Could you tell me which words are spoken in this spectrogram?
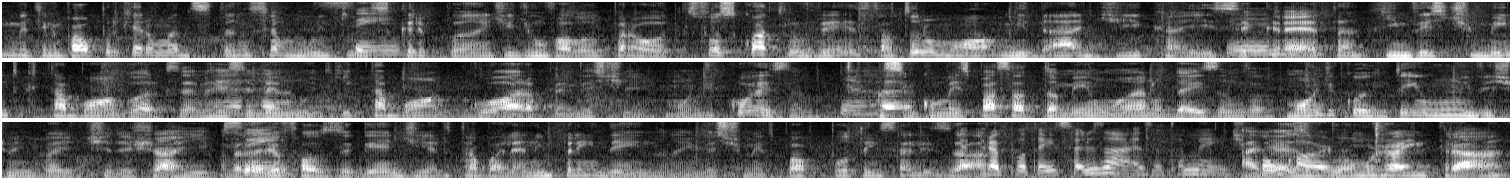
metendo pau porque era uma distância muito Sim. discrepante de um valor para outro. Se fosse quatro vezes, tá todo mundo, me dá a dica aí secreta. Que investimento que tá bom agora, que você deve receber Uhum. muito. O que, que tá bom agora para investir? Um monte de coisa. Uhum. Assim como mês passado também, um ano, dez anos, um monte de coisa. Não tem um investimento vai te deixar rico. Na verdade, Sim. eu falo, você ganha dinheiro trabalhando, empreendendo, né? Investimento para potencializar. Para potencializar, exatamente. Aliás, concordo. vamos já entrar.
